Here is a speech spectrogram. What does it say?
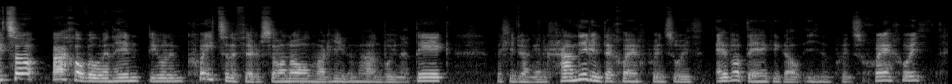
Eto, bach o fel hyn, di hwn yn cweit yn y ffurf safonol, mae'r rhif yma yn fwy na 10, felly dwi angen rhannu'r 16.8 efo 10 i gael 1.68,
